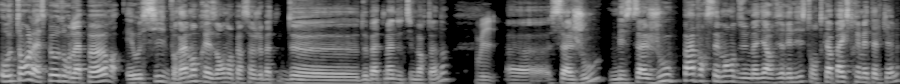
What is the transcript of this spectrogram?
autant l'aspect autour de la peur est aussi vraiment présent dans le personnage de, de, Batman de Tim Burton. Oui. Euh, ça joue, mais ça joue pas forcément d'une manière viriliste, ou en tout cas pas exprimé tel quel.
